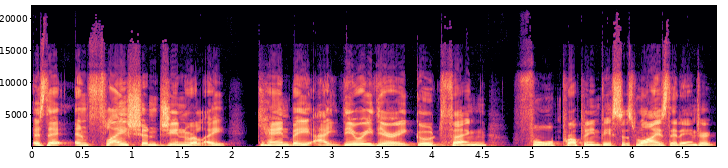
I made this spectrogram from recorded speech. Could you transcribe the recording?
is that inflation generally can be a very, very good thing for property investors. Why is that, Andrew?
